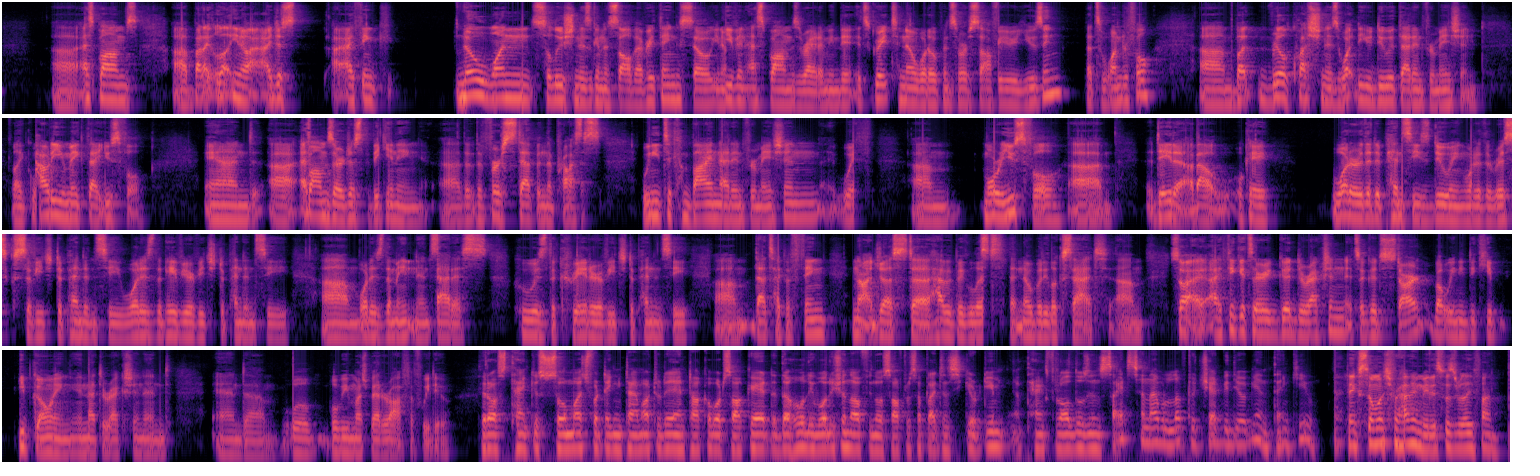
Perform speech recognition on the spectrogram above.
uh, SBOMs, uh, but I you know I just I think no one solution is going to solve everything. So you know even SBOMs, right? I mean it's great to know what open source software you're using. That's wonderful. Um, but the real question is what do you do with that information? Like, how do you make that useful? And uh, SBOMs are just the beginning, uh, the, the first step in the process. We need to combine that information with um, more useful uh, data about okay what are the dependencies doing? What are the risks of each dependency? What is the behavior of each dependency? Um, what is the maintenance status? Who is the creator of each dependency? Um, that type of thing, not just uh, have a big list that nobody looks at. Um, so I, I, think it's a very good direction. It's a good start, but we need to keep keep going in that direction, and and um, we'll we'll be much better off if we do. Feross, thank you so much for taking time out today and talk about Socket, the whole evolution of you know software supply chain security. Thanks for all those insights, and I would love to chat with you again. Thank you. Thanks so much for having me. This was really fun.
